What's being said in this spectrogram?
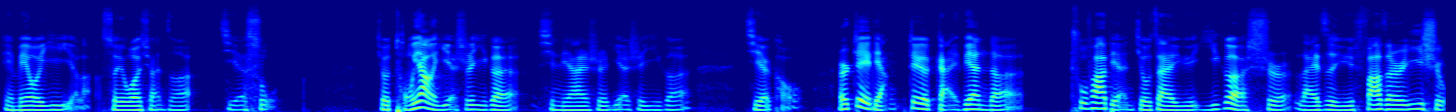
也没有意义了，所以我选择结束。就同样也是一个心理暗示，也是一个借口。而这两这个改变的出发点就在于，一个是来自于 father issue，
